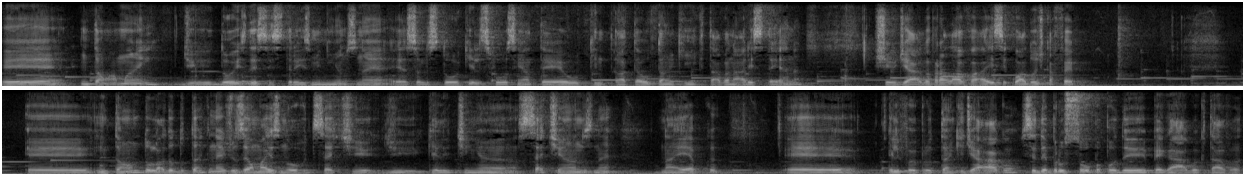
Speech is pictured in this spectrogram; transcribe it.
É, então a mãe de dois desses três meninos né, é, solicitou que eles fossem até o, até o tanque que estava na área externa, cheio de água, para lavar esse coador de café. É, então, do lado do tanque, né, José, o mais novo de sete, de, que ele tinha sete anos né, na época, é, ele foi para o tanque de água, se debruçou para poder pegar a água que estava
